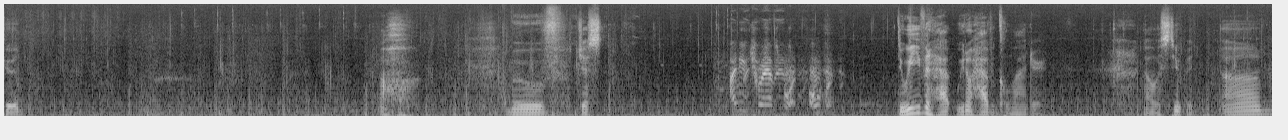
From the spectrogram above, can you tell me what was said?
Good. Oh. Move. Just. I need transport. Over. Do we even have. We don't have a commander. That was stupid. Um.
